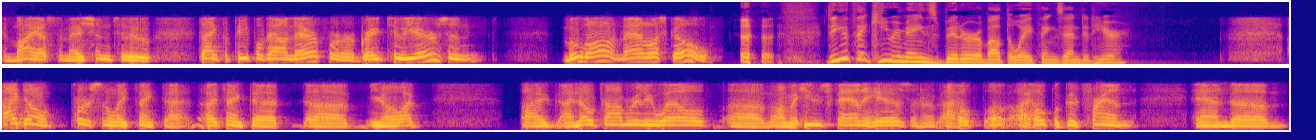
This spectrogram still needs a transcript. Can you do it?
in my estimation, to thank the people down there for a great two years and move on, man. Let's go. Do you think he remains bitter about the way things ended here? I don't personally think that. I think that uh, you know I I I know Tom really well. Um, I'm a huge fan of his, and I hope uh, I hope a good friend. And um,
